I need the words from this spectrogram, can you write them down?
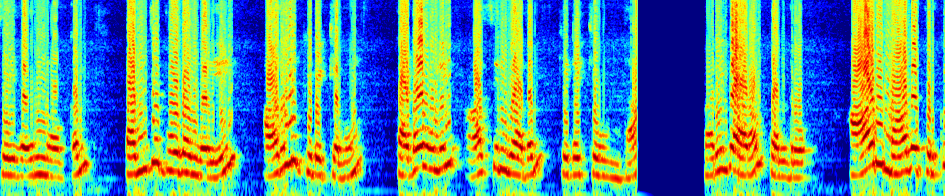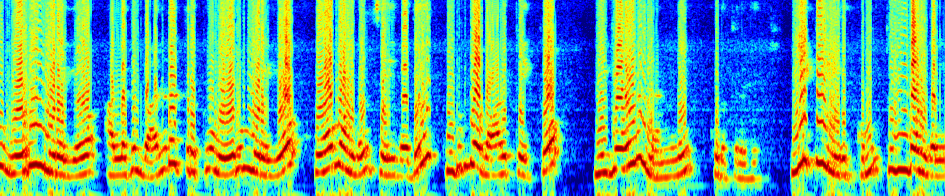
செய்வதன் நோக்கம் பஞ்சபூதங்களில் அருள் கிடைக்கவும் கடவுளின் ஆசீர்வாதம் கிடைக்கவும் தான் பரிகாரம் பண்றோம். ஆறு மாதத்திற்கு ஒரு முறையோ அல்லது வருடத்திற்கு ஒரு முறையோ ஹோமங்கள் செய்வது குடும்ப வாழ்க்கைக்கோ மிகவும் நன்மை கொடுக்கிறது. வீட்டில் இருக்கும் துன்பங்கள்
